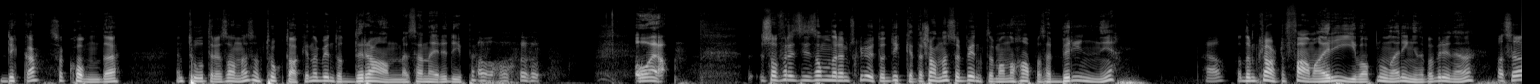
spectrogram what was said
dykka, så kom det en to-tre sånne som tok tak i den og begynte å dra den med seg ned i dypet. Å oh. oh, ja. Så for å si sånn, når de skulle ut og dykke etter sånne, så begynte man å ha på seg brynje. Ja. Og de klarte faen meg å rive opp noen av ringene på brynjene. Altså,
